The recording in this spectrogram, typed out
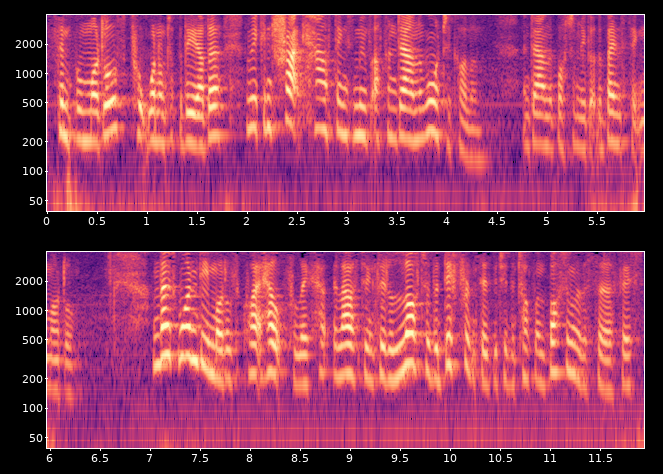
simple models, put one on top of the other, and we can track how things move up and down the water column. And down the bottom we've got the benthic model. And those 1D models are quite helpful. They allow us to include a lot of the differences between the top and bottom of the surface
